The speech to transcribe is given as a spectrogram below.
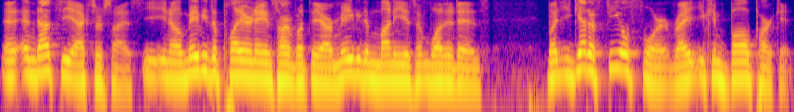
and, and that's the exercise. You, you know, maybe the player names aren't what they are. Maybe the money isn't what it is, but you get a feel for it, right? You can ballpark it.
